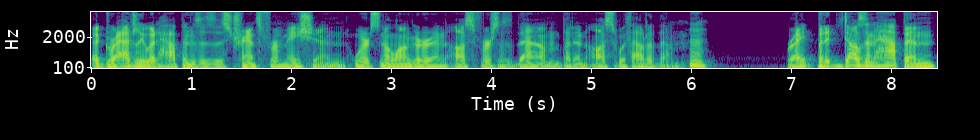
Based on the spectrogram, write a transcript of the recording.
uh, gradually what happens is this transformation where it's no longer an us versus them, but an us without a them. Right? But it doesn't happen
